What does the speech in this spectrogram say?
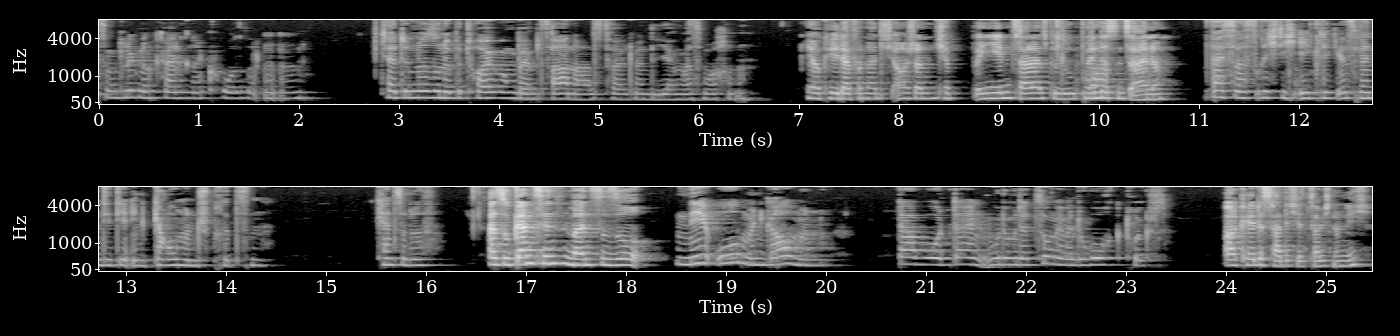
zum Glück noch keine Narkose. Mm-mm. Ich hatte nur so eine Betäubung beim Zahnarzt halt, wenn die irgendwas machen. ja, okay, davon hatte ich auch schon. Ich habe bei jedem Zahnarztbesuch Boah. mindestens eine. Weißt du, was richtig eklig ist, wenn die dir in den Gaumen spritzen? Kennst du das? Also ganz hinten meinst du so, Nee, oben in den Gaumen. Da, wo dein, wo du mit der Zunge, wenn du hochdrückst. okay, das hatte ich jetzt, glaube ich, noch nicht.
